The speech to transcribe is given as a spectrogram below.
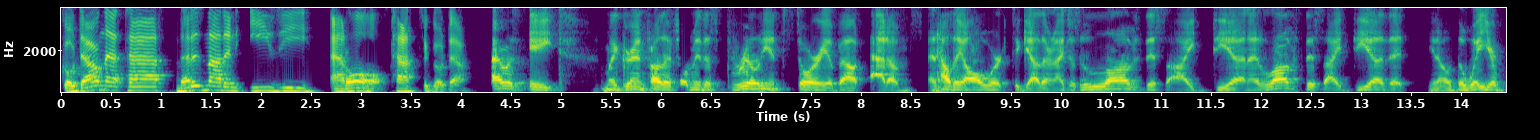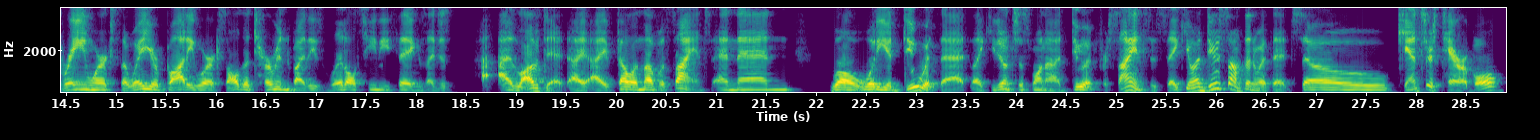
go down that path? That is not an easy at all path to go down. I was eight. My grandfather told me this brilliant story about atoms and how they all work together. And I just loved this idea. And I loved this idea that, you know, the way your brain works, the way your body works, all determined by these little teeny things. I just, I loved it. I, I fell in love with science. And then well, what do you do with that? Like, you don't just want to do it for science's sake. You want to do something with it. So, cancer's terrible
